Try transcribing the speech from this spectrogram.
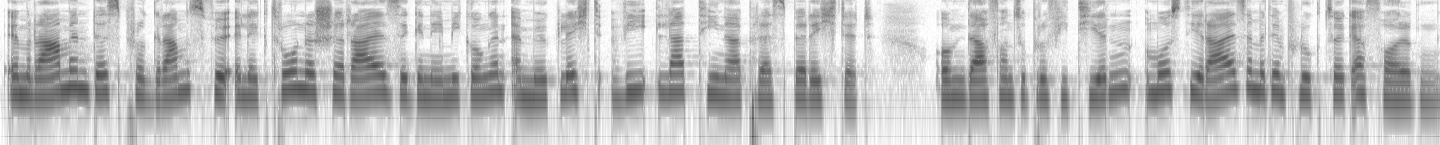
im Rahmen des Programms für elektronische Reisegenehmigungen ermöglicht, wie Latina Press berichtet. Um davon zu profitieren, muss die Reise mit dem Flugzeug erfolgen.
